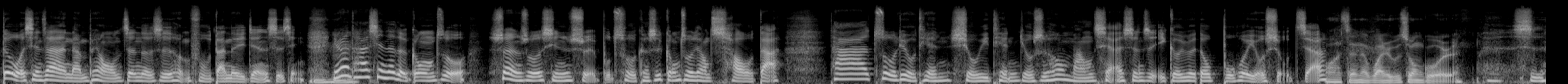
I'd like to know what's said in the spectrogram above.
对我现在的男朋友真的是很负担的一件事情。因为他现在的工作虽然说薪水不错，可是工作量超大。他做六天休一天，有时候忙起来，甚至一个月都不会有休假。哇，真的宛如中国人。是，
